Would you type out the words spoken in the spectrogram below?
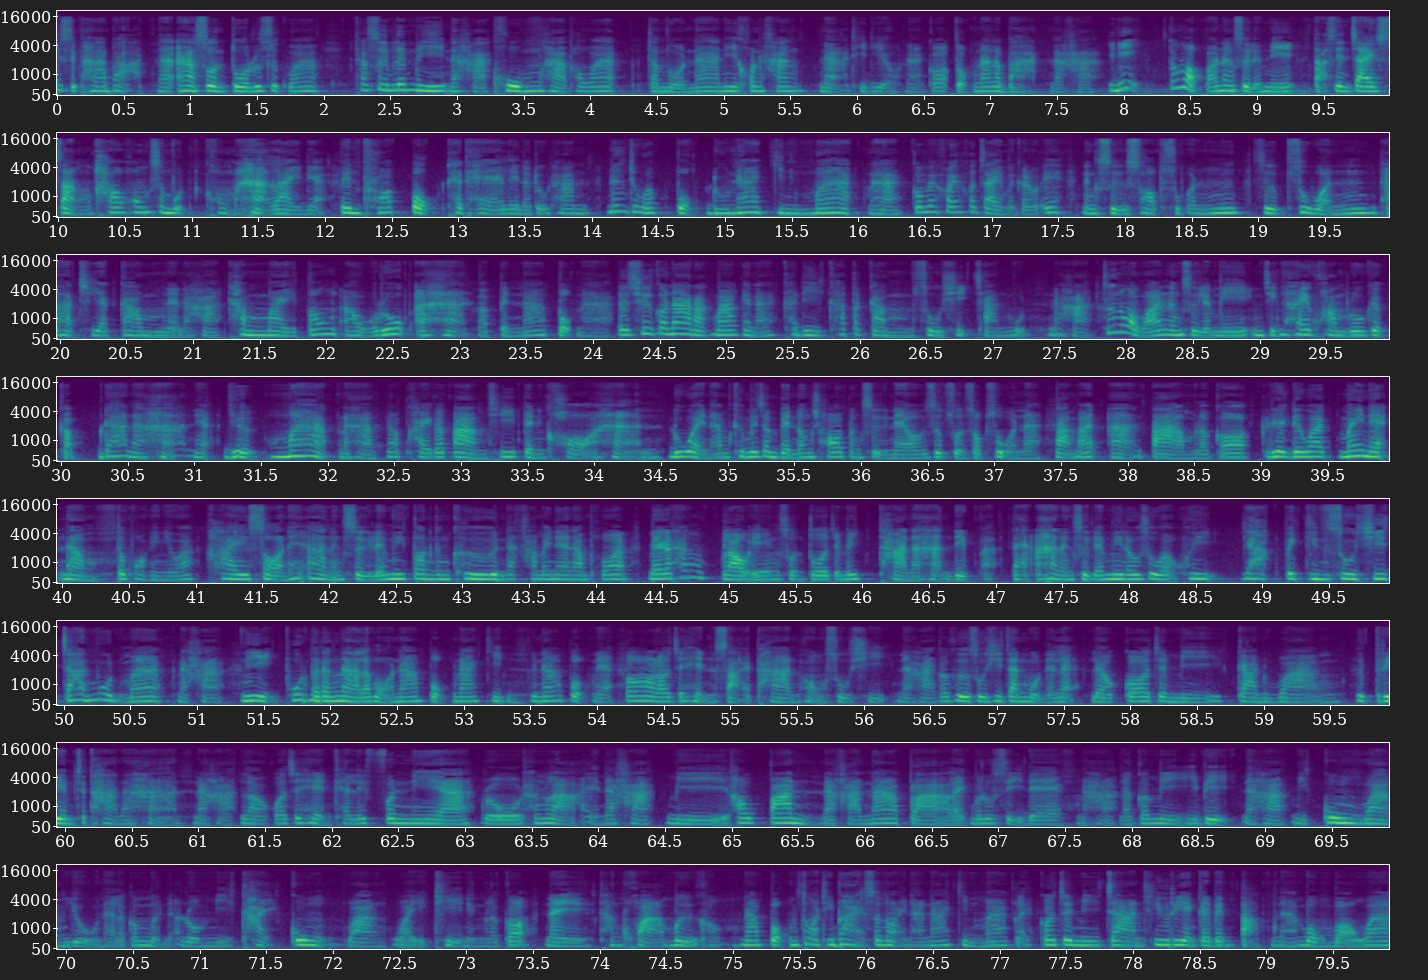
325 บาทนะอะส่วนตัวรู้สึกว่าถ้าซื้อเล่มนี้นะคะ คุ้มค่ะ เพราะว่า จำนวนหน้านี่ค่อนข้างหนาทีเดียวนะก็ตกหน้าละบาทนะคะ ทีนี้ต้องบอกว่าหนังสือเล่มนี้ ตัดสินใจสั่งเข้าห้องสมุดของมหาลัยเนี่ยเป็นเพราะปกแท้ๆเลยนะทุกท่าน เนื่องจากว่าปกดูน่ากินมากนะคะก็ไม่ค่อยเข้าใจเหมือนกันว่าเอ๊ะหนังสือสอบสวนสืบสวนอาชญากรรมเนี่ยนะคะทำไมต้องเอารูปอาหารมาเป็นหน้าปกนะคะแล้วชื่อก็น่ารักมากเลยนะคดีฆาตกรรมซูชิจานหมุนนะคะ ซึ่งต้องบอกว่าหนังสือเล่มนี้จริงๆให้ความรู้เกี่ยวกับด้านอาหารเนี่ยเยอะมากนะคะสำหรับใครก็ตามที่เป็นคออาหารด้วยนะคือไม่จำเป็นต้องชอบหนังสือแนวสืบสวนสอบสวนนะสามารถอ่านตาม แล้วก็เรียกได้ว่าไม่แนะนำต้องบอกอย่างนี้ว่า ใครสอนให้อ่านหนังสือเล่มนี้ตอนกลางคืนนะคะ ไม่แนะนำเพราะว่าแม้กระทั่งเราเองส่วนตัวจะไม่ทานอาหารดิบอะแต่อ่านหนังสือเล่มนี้รู้สึกว่าเฮ้ยอยากไปกินซูชิจานหมุนมากนะคะ นี่พูดมาตั้งนานแล้วบอกหน้าปกน่ากินคือหน้าปกเนี่ยก็เราจะเห็นสายพานของซูชินะคะ ก็คือซูชิจานหมุนนี่แหละ แล้วก็จะมีการวางคือเตรียมจะทานอาหารนะคะ เราก็จะเห็นแคลิฟอร์เนียโรทั้งหลายนะคะมีข้าวปั้นนะคะ หน้าปลาอะไรไม่รู้สีแดงนะคะ แล้วก็มีอีบินะคะ มีกุ้งวางอยู่นะ แล้วก็เหมือนอารมณ์มีไข่กุ้งวางไว้อีกทีหนึ่งแล้วก็ในทางขวามือของหน้าปกต้องอธิบายซะหน่อยนะ น่ากินมากเลย ก็จะมีจานที่เรียงกันเป็นตับนะ บ่งบอกว่า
